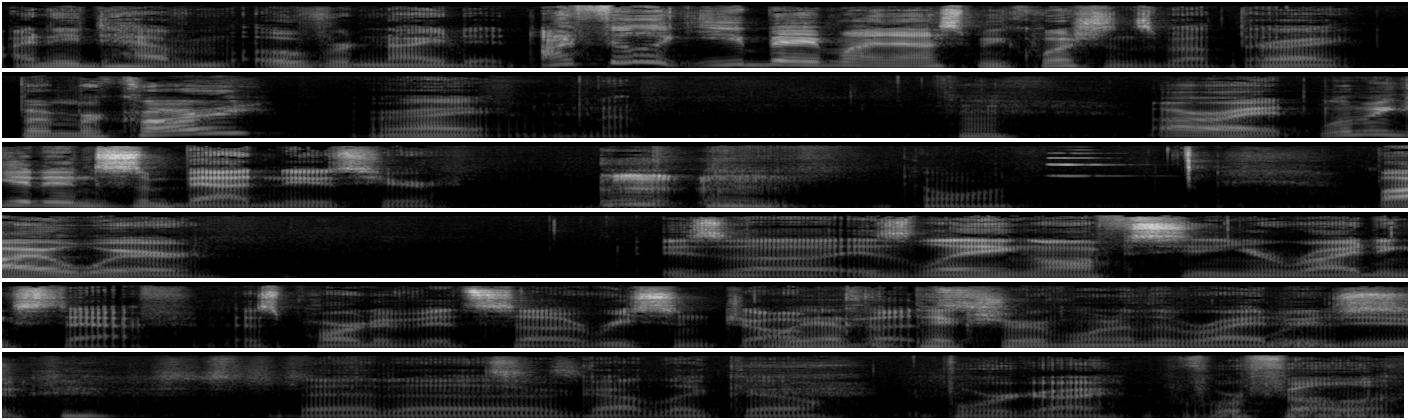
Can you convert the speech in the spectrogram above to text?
I need to have them overnighted. I feel like eBay might ask me questions about that. Right. But Mercari? Right. No. Hmm. All right, let me get into some bad news here. Go on. BioWare is uh is laying off senior writing staff as part of its uh, recent job we have cuts. a picture of one of the writers that uh, got let go. Poor guy. Poor Poor fella. fella.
